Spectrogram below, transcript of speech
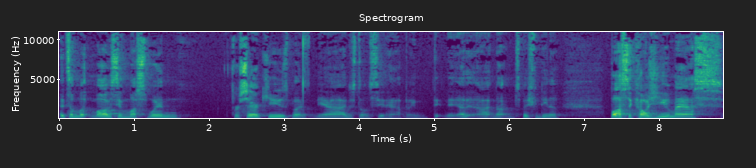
It's a, obviously a must win for Syracuse, but yeah, I just don't see it happening. Not especially for Dino. Boston College UMass.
